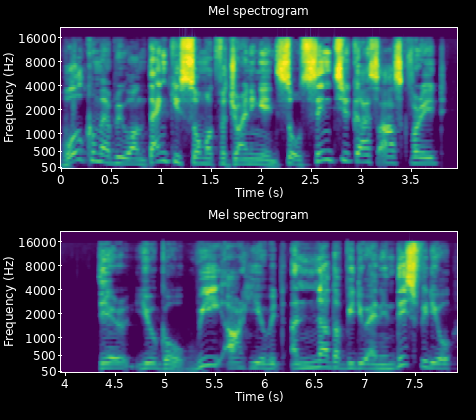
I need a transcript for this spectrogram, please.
Welcome everyone. Thank you so much for joining in. So since you guys asked for it, there you go. We are here with another video and in this video,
